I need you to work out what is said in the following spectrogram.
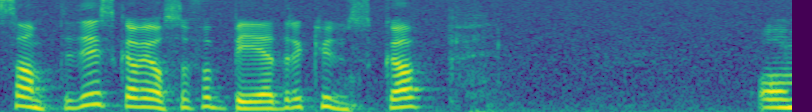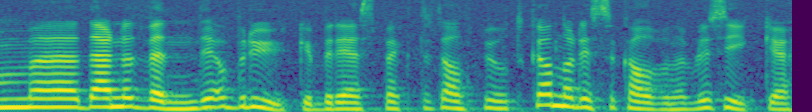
Samtidig skal vi også få bedre kunnskap om eh, det er nødvendig å bruke bredspektret antibiotika når disse kalvene blir syke.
